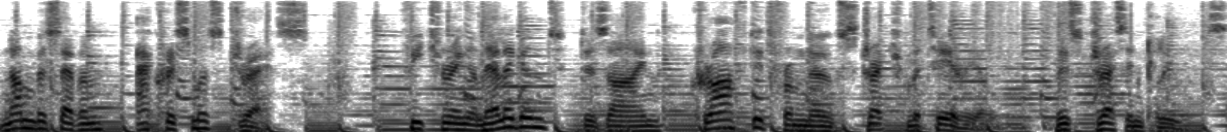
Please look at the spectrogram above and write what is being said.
Number 7, a Christmas dress. Featuring an elegant design, crafted from no-stretch material. This dress includes,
